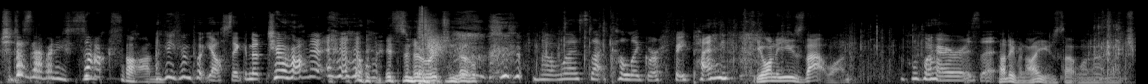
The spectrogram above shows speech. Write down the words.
She doesn't have any socks on. I've even put your signature on it. oh, It's an original. now, where's that calligraphy pen? You want to use that one? Where is it? Not even I use that one that much.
